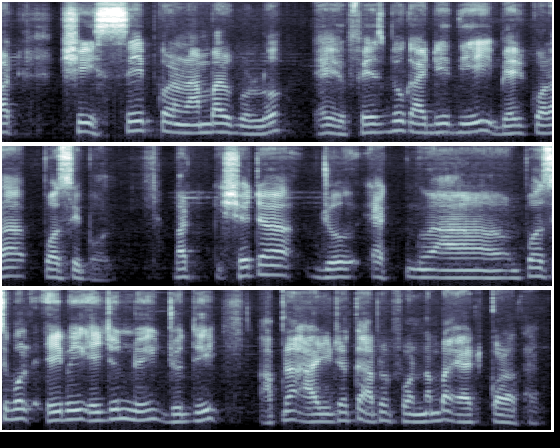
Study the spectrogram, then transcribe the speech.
বাট সেই সেভ করা নাম্বারগুলো এই ফেসবুক আইডি দিয়েই বের করা পসিবল বাট সেটা পসিবল এই এই জন্যই যদি আপনার আইডিটাতে আপনার ফোন নাম্বার অ্যাড করা থাকে।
